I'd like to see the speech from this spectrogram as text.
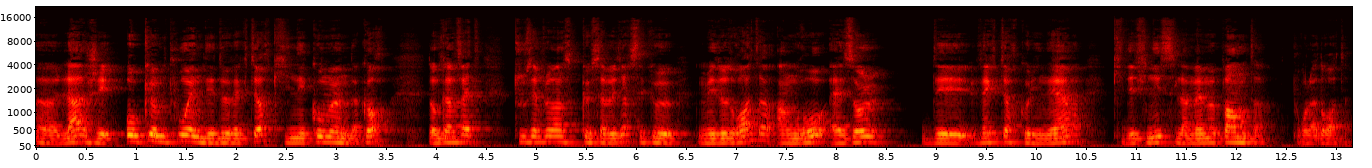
euh, là j'ai aucun point des deux vecteurs qui n'est commun, d'accord? Donc en fait, tout simplement ce que ça veut dire, c'est que mes deux droites, en gros, elles ont des vecteurs collinaires qui définissent la même pente pour la droite.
